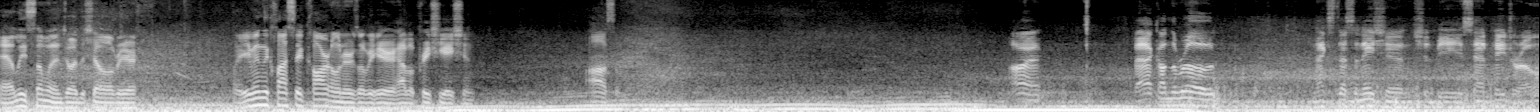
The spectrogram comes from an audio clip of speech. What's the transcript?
yeah, at least someone enjoyed the show over here. Like, even the classic car owners over here have appreciation. Awesome. Alright. Back on the road. Next destination should be San Pedro.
